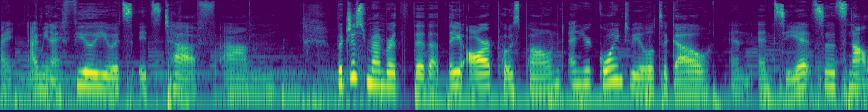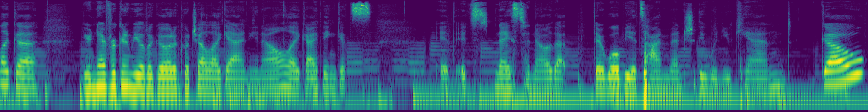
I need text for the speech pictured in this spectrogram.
I, I mean, I feel you. It's it's tough. Um, but just remember that, that they are postponed, and you're going to be able to go and and see it. So it's not like a you're never going to be able to go to Coachella again. You know, like I think it's it, it's nice to know that there will be a time eventually when you can go.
